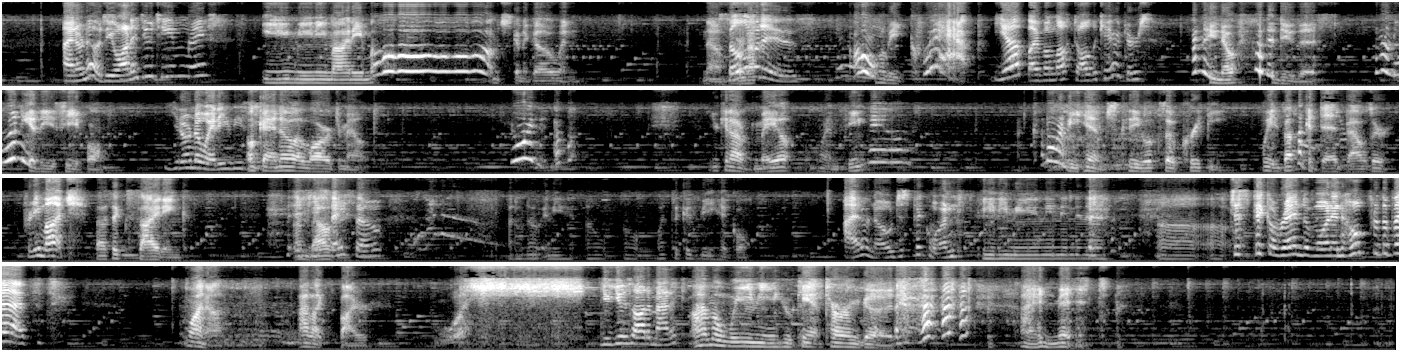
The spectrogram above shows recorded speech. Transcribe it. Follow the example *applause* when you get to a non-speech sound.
I don't know. Do you want to do team race? Eeny, meeny, miny, mo. *laughs* I'm just gonna go and... No. Solo we're not- it is. Holy crap! Yep, I've unlocked all the characters. I don't even know how to do this. I don't know any of these people. You don't know any of these Okay, I know a large amount. You can have male and female? I kinda wanna be him just 'cause he looks so creepy. Wait, is that like a dead Bowser? Pretty much. That's exciting. *laughs* I'm if you Bowser. say so. I don't know any... Oh, oh, what's a good vehicle? I don't know. Just pick one. *laughs* Uh, uh, Just pick a random one and hope for the best. why not? I like fire. Whoosh. You use automatic? I'm a weenie who can't turn good. *laughs* I admit it.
